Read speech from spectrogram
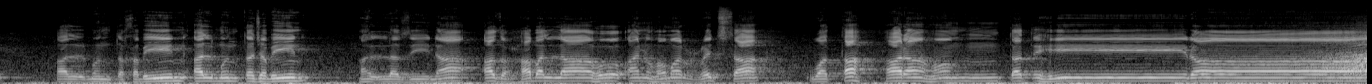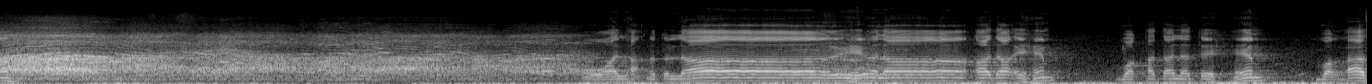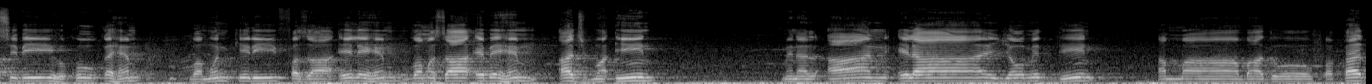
المنتخبين المنتجبين الذين أذهب الله عنهم الرجس وطهرهم تطهيرا ولعنة الله على أعدائهم وقتلتهم وغاصبي حقوقهم ومنكري فضائلهم ومصائبهم أجمعين من الآن إلى يوم الدين أما بعد فقد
